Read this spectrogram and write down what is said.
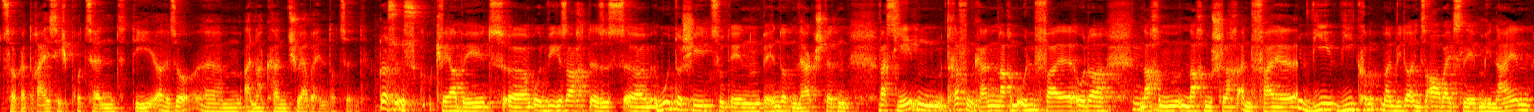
ca. 30 Prozent, die also ähm, anerkannt schwer schwerbehindert sind. Das ist querbeet äh, und wie gesagt, es ist äh, im Unterschied zu den Behindertenwerkstätten, was jeden treffen kann nach einem Unfall oder nach einem, nach einem Schlaganfall. Wie, wie kommt man wieder ins Arbeitsleben hinein?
